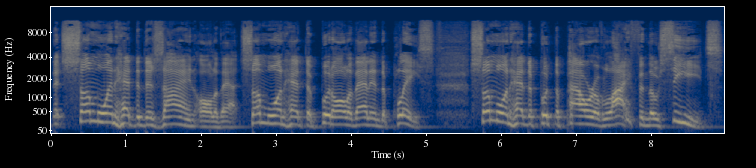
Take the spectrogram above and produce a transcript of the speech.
That someone had to design all of that. Someone had to put all of that into place. Someone had to put the power of life in those seeds.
